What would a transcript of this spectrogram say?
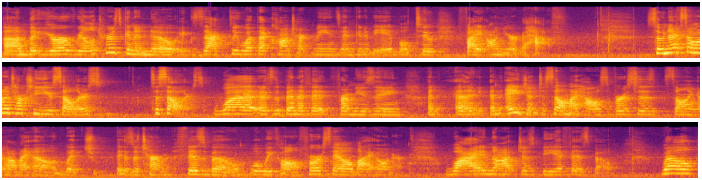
Um, but your realtor is going to know exactly what that contract means and going to be able to fight on your behalf. So next i want to talk to you sellers to sellers. What is the benefit from using an, a, an agent to sell my house versus selling it on my own, which is a term FSBO, what we call for sale by owner. Why not just be a FSBO? Well,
